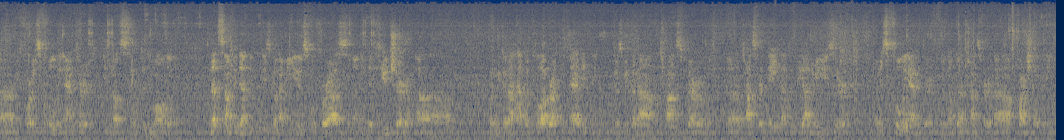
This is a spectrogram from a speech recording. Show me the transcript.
uh, before it's fully entered is not synced to the model. So that's something that is going to be useful for us uh, in the future uh, when we're going to have a collaborative editing because we're going to transfer uh, transfer data to the other user when it's fully entered. We're not going to transfer partial data.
